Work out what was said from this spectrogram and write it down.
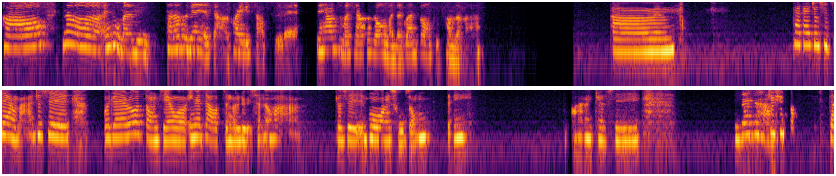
好，那哎，我们谈到这边也讲了快一个小时嘞，你还有什么想要跟我们的观众补充的吗？嗯，大概就是这样吧。就是我觉得，如果总结我音乐治疗整个旅程的话，就是莫忘初衷。对，啊，就是你在这行继续走。对，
